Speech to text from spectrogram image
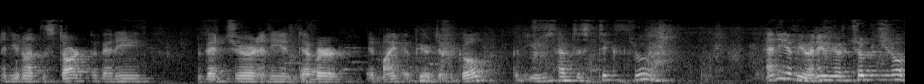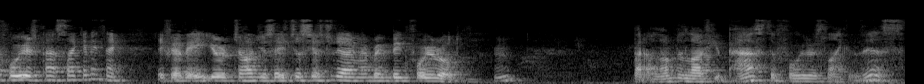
And you know, at the start of any venture, any endeavor, it might appear difficult, but you just have to stick through it. Any of you, any of you have children, you know, four years pass like anything. If you have an eight-year-old child, you say, just yesterday I remember him being four-year-old. Hmm? But alhamdulillah, if you pass the four years like this,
